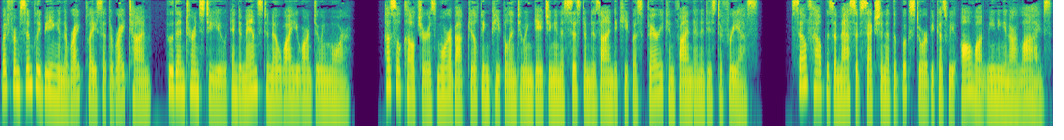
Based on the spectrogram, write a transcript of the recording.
but from simply being in the right place at the right time, who then turns to you and demands to know why you aren't doing more. Hustle culture is more about guilting people into engaging in a system designed to keep us very confined than it is to free us. Self help is a massive section at the bookstore because we all want meaning in our lives,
